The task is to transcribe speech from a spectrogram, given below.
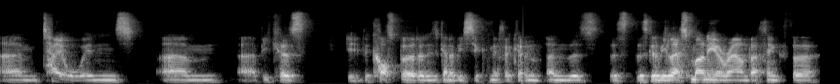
um, tailwinds um, uh, because the cost burden is going to be significant and there's, there's, there's going to be less money around, I think, for,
